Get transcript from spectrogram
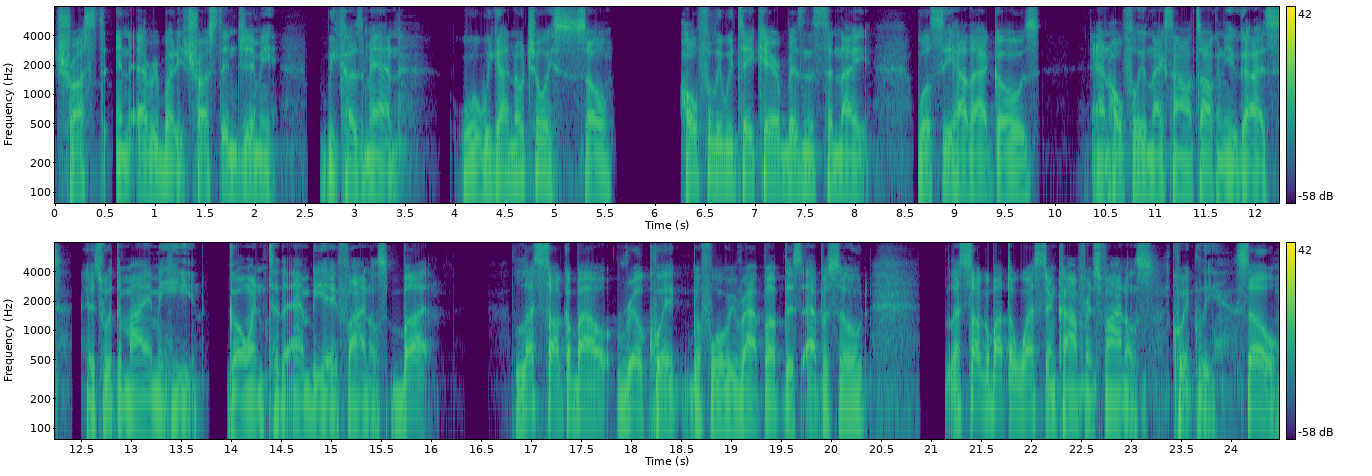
Trust in everybody. Trust in Jimmy because man, we got no choice. So hopefully we take care of business tonight. We'll see how that goes. And hopefully, next time I'm talking to you guys, it's with the Miami Heat going to the NBA Finals. But let's talk about real quick before we wrap up this episode. Let's talk about the Western Conference Finals quickly. So,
